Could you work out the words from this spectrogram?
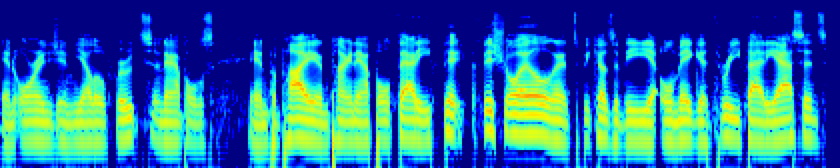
and orange and yellow fruits, and apples, and papaya and pineapple. Fatty fish oil, and it's because of the omega 3 fatty acids.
